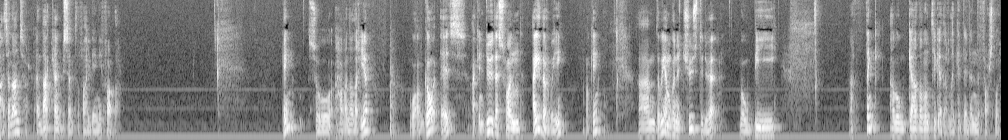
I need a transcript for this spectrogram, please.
as an answer, and that can't be simplified any further. Okay, so I have another here. What I've got is, I can do this one either way, okay? Um, the way I'm going to choose to do it will be, I think I will gather them together like I did in the first one,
